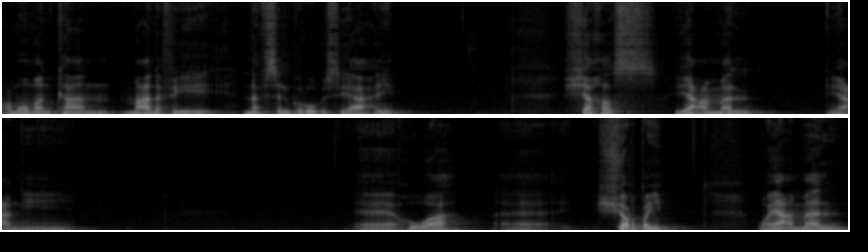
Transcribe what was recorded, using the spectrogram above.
فعموما كان معنا في نفس الجروب السياحي شخص يعمل يعني آه، هو آه، شرطي ويعمل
